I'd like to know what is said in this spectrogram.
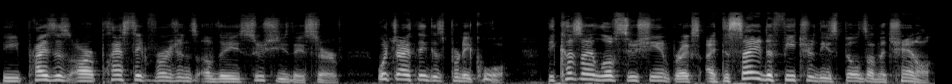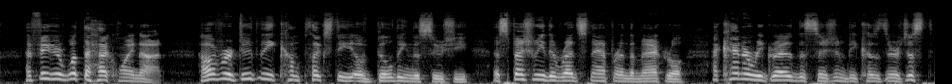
the prizes are plastic versions of the sushi they serve, which I think is pretty cool. Because I love sushi and bricks, I decided to feature these builds on the channel. I figured, what the heck, why not? However, due to the complexity of building the sushi, especially the red snapper and the mackerel, I kind of regretted the decision because there's just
